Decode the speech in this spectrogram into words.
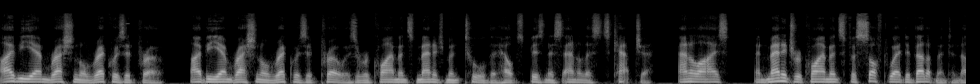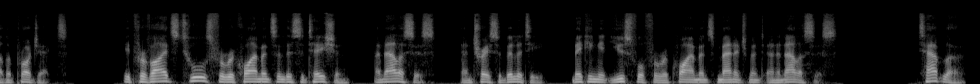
IBM Rational Requisite Pro. IBM Rational Requisite Pro is a requirements management tool that helps business analysts capture, analyze, and manage requirements for software development and other projects. It provides tools for requirements elicitation, analysis, and traceability, making it useful for requirements management and analysis. Tableau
